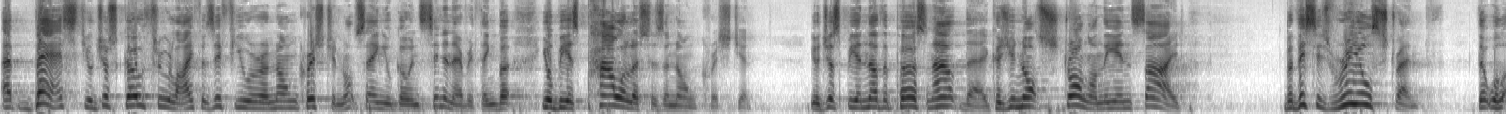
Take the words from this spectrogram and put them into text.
At best, you'll just go through life as if you were a non Christian. Not saying you'll go and sin and everything, but you'll be as powerless as a non Christian. You'll just be another person out there because you're not strong on the inside. But this is real strength that will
